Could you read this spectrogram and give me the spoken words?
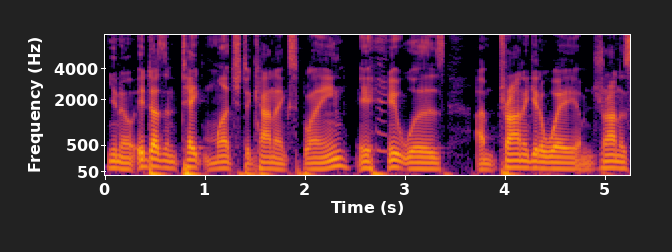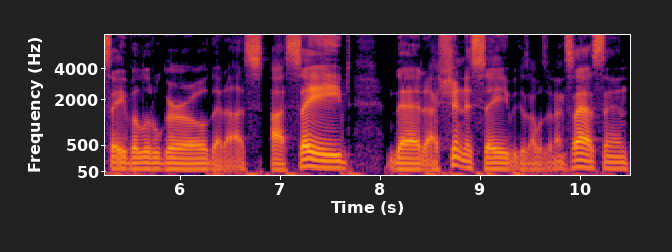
you know it doesn't take much to kind of explain. It, it, was I'm trying to get away. I'm trying to save a little girl that I I saved that I shouldn't have saved because I was an assassin,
